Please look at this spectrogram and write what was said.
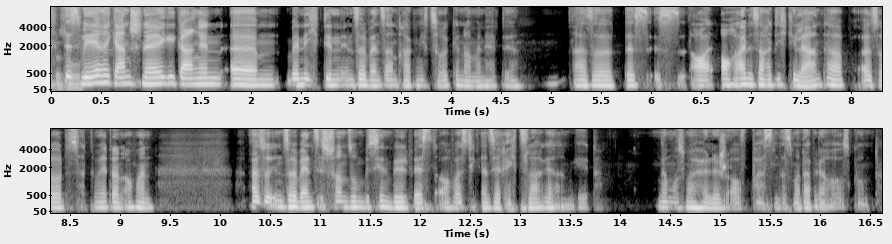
oder so. Das wäre ganz schnell gegangen, ähm, wenn ich den Insolvenzantrag nicht zurückgenommen hätte. Also das ist auch eine Sache, die ich gelernt habe. Also das hat mir dann auch mein, also Insolvenz ist schon so ein bisschen Wildwest, auch was die ganze Rechtslage angeht. Da muss man höllisch aufpassen, dass man da wieder rauskommt.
